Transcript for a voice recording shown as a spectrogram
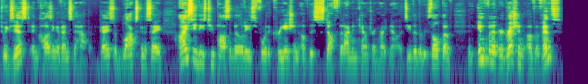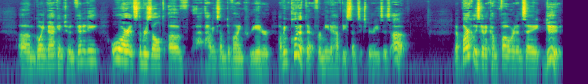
to exist and causing events to happen. Okay, so Locke's going to say, I see these two possibilities for the creation of this stuff that I'm encountering right now. It's either the result of an infinite regression of events um, going back into infinity, or it's the result of having some divine creator having put it there for me to have these sense experiences of. Now, Berkeley's going to come forward and say, dude,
